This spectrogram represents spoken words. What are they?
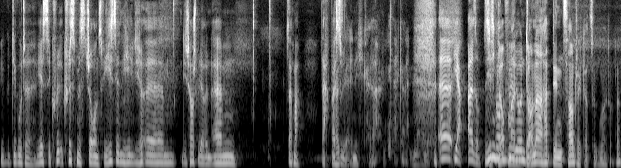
Die, die gute. Hier ist die Christmas Jones. Wie hieß denn die, die, äh, die Schauspielerin? Ähm, sag mal. Ach, weißt du ja eh nicht. Ja, egal. Äh, ja, also Ich glaube, 7,5 Millionen Tonnen. Madonna hat den Soundtrack dazu gemacht, oder?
